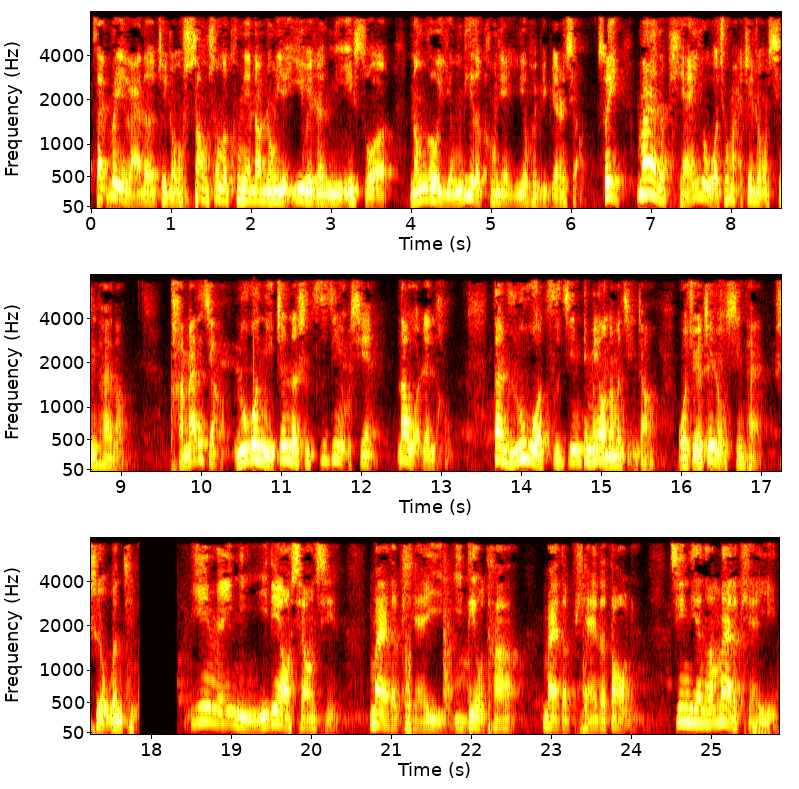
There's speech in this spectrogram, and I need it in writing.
在未来的这种上升的空间当中，也意味着你所能够盈利的空间一定会比别人小。所以卖的便宜我就买这种心态呢，坦白的讲，如果你真的是资金有限，那我认同；但如果资金并没有那么紧张，我觉得这种心态是有问题的。因为你一定要相信，卖的便宜一定有它卖的便宜的道理。今天它卖的便宜，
